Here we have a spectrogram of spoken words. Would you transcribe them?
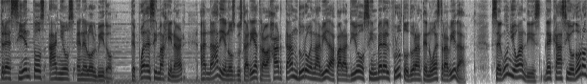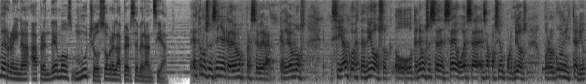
300 años en el olvido. ¿Te puedes imaginar? A nadie nos gustaría trabajar tan duro en la vida para Dios sin ver el fruto durante nuestra vida. Según Joandis, de Casiodoro de Reina aprendemos mucho sobre la perseverancia. Esto nos enseña que debemos perseverar, que debemos, si algo es de Dios o, tenemos ese deseo, esa, esa pasión por Dios, por algún ministerio,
